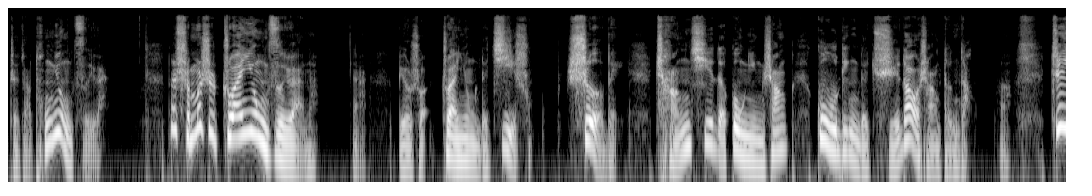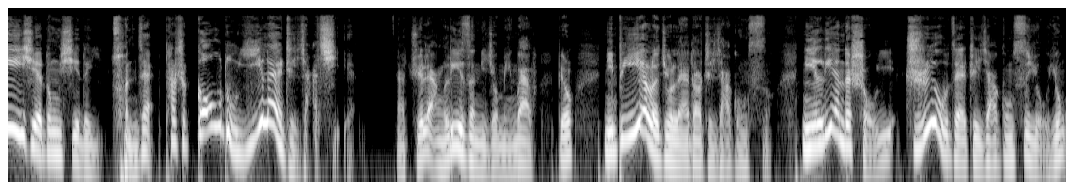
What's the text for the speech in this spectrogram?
这叫通用资源。那什么是专用资源呢？比如说专用的技术、设备、长期的供应商、固定的渠道商等等啊，这些东西的存在，它是高度依赖这家企业。啊，举两个例子你就明白了。比如你毕业了就来到这家公司，你练的手艺只有在这家公司有用。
